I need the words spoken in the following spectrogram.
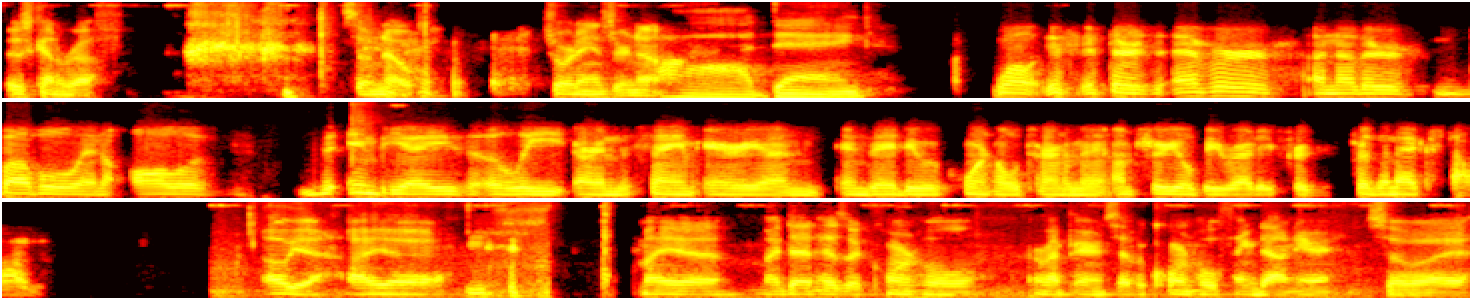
it was kind of rough. so no, short answer no. Ah, dang. Well, if, if there's ever another bubble and all of the NBA's elite are in the same area and, and they do a cornhole tournament, I'm sure you'll be ready for, for the next time. Oh yeah, I uh, my uh, my dad has a cornhole, or my parents have a cornhole thing down here. So uh,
